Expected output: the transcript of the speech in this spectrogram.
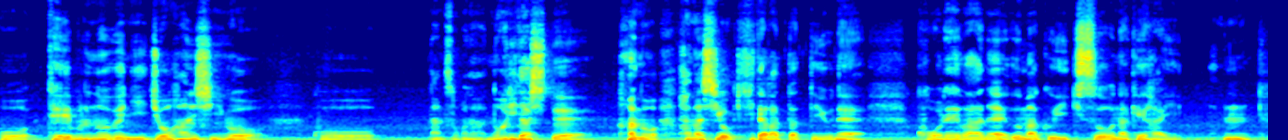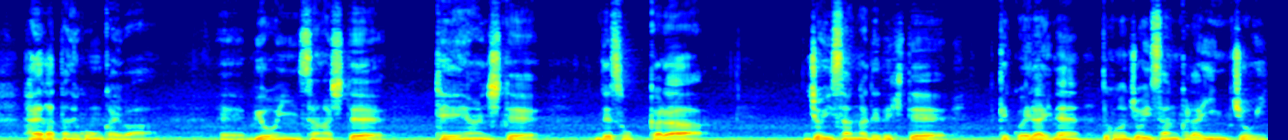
こうテーブルの上に上半身をこうなんつうのかな乗り出してあの話を聞きたかったっていうねこれはねうまくいきそうな気配。うん。早かったね今回は、えー、病院探して提案してでそっから女医さんが出てきて結構偉いね。でこの女医さんから院長行っ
